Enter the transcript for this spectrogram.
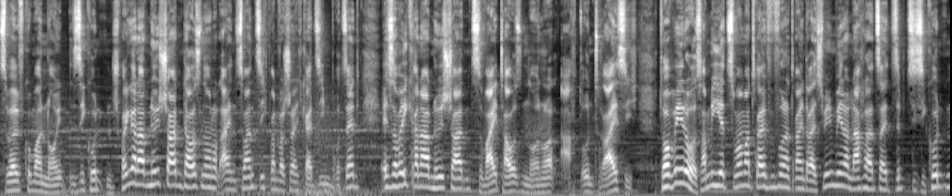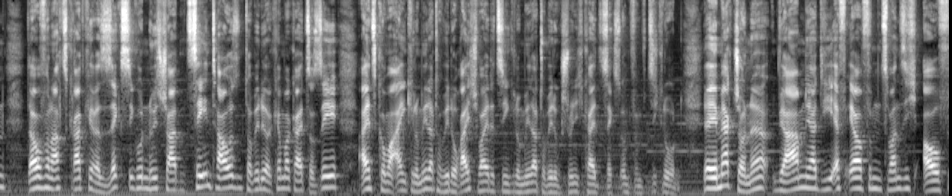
12,9 Sekunden. Sprenggranaten Höchstschaden 1000 1921, Brandwahrscheinlichkeit 7%, SAV-Granaten Höchstschaden 2938. Torpedos haben wir hier 2x3 533 mm, Nachladezeit 70 Sekunden, Dauer von 80 Grad Kehre 6 Sekunden, Höchstschaden 10.000, Torpedo-Erkennbarkeit zur See 1,1 Kilometer, Torpedo-Reichweite 10 Kilometer, Torpedo-Geschwindigkeit 56 Knoten. Ja, ihr merkt schon, ne? wir haben ja die FR25 auf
